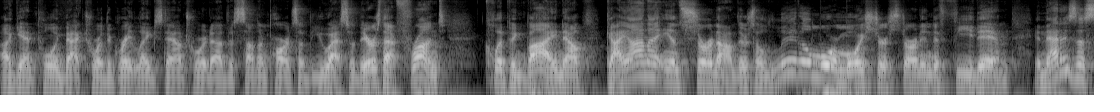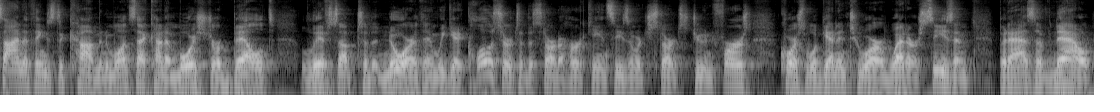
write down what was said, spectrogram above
again, pulling back toward the Great Lakes, down toward uh, the southern parts of the U.S. So there's that front clipping by. Now, Guyana and Suriname, there's a little more moisture starting to feed in, and that is a sign of things to come. And once that kind of moisture belt lifts up to the north and we get closer to the start of hurricane season, which starts June 1st, of course, we'll get into our wetter season. But as of now,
